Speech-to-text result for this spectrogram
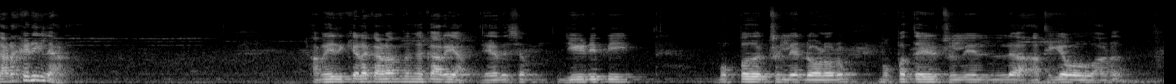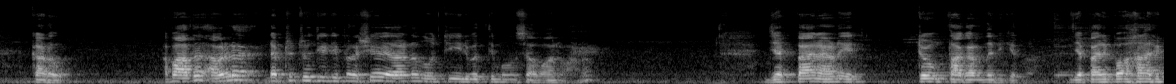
കടക്കെണിയിലാണ്. അമേരിക്കയുടെ കടം നിങ്ങൾക്കറിയാം. ഏകദേശം ജി ഡി പി മുപ്പത് ട്രില്യൺ ഡോളറും മുപ്പത്തേഴ് ട്രില്യണിൽ അധികവുമാണ് കടവും. അപ്പോൾ അത് അവരുടെ ഡെപ്റ്റ് to G D P ratio ഏതാണ്ട് നൂറ്റി ഇരുപത്തി മൂന്ന് ശതമാനമാണ്. ജപ്പാനാണ് ഏറ്റവും തകർന്നിരിക്കുന്നത്. ജപ്പാൻ ഇപ്പോൾ ആരും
